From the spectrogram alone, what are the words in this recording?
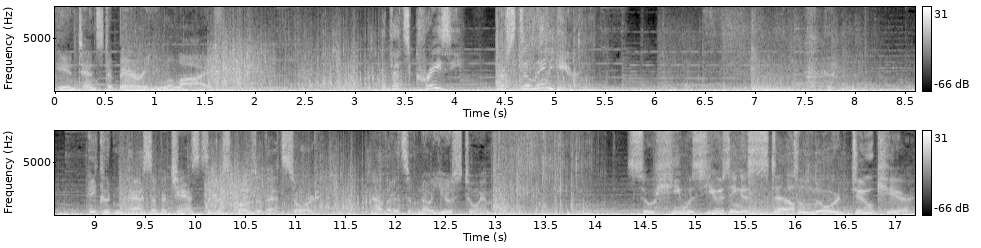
He intends to bury you alive. But that's crazy. They're still in here. He couldn't pass up a chance to dispose of that sword, now that it's of no use to him. So he was using Estelle to lure Duke here.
